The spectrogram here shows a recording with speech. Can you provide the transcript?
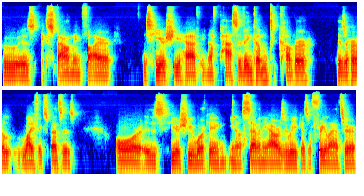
who is expounding fire does he or she have enough passive income to cover his or her life expenses or is he or she working you know 70 hours a week as a freelancer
